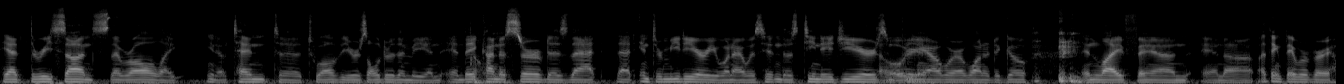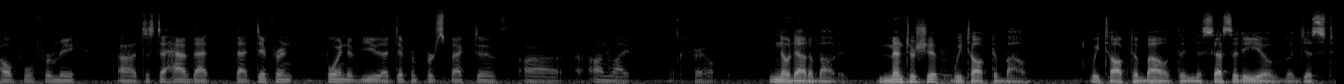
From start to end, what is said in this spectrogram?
he had three sons that were all like you know 10 to 12 years older than me and, and they oh, kind of served as that that intermediary when i was hitting those teenage years oh, and figuring yeah. out where i wanted to go in life and and uh, i think they were very helpful for me uh, just to have that that different point of view that different perspective uh, on life very helpful no doubt about it mentorship we talked about we talked about the necessity of uh, just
